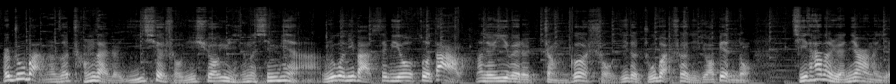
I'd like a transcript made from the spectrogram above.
而主板呢则承载着一切手机需要运行的芯片啊。如果你把 CPU 做大了，那就意味着整个手机的主板设计就要变动，其他的元件呢也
